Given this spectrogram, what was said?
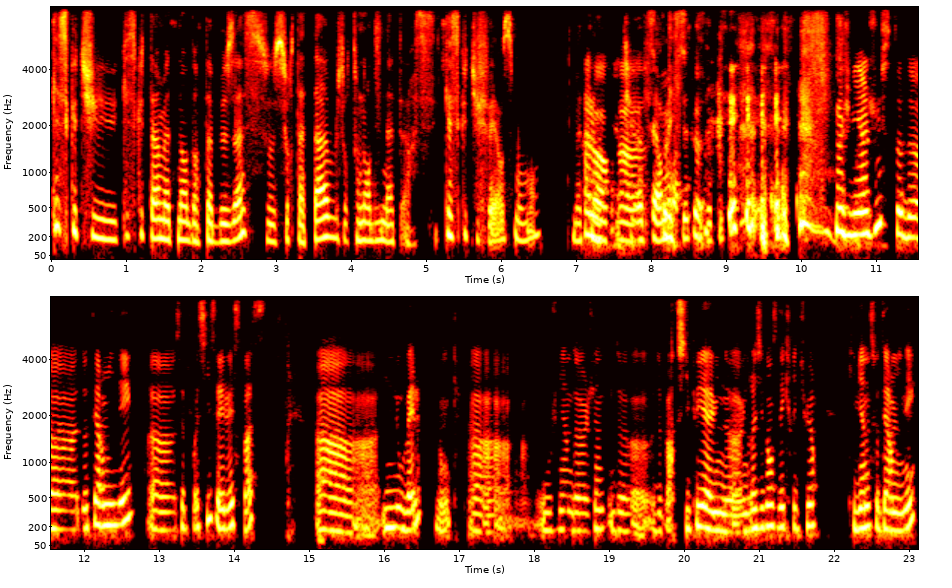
qu'est-ce que tu qu'est-ce que as maintenant dans ta besace, sur ta table, sur ton ordinateur? Qu'est-ce que tu fais en ce moment, maintenant Alors, tu euh, ce que- cette- que je viens juste de, de terminer, euh, cette fois-ci, c'est l'espace. Une nouvelle, donc, où je viens de, je viens de, de participer à une, une résidence d'écriture qui vient de se terminer,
